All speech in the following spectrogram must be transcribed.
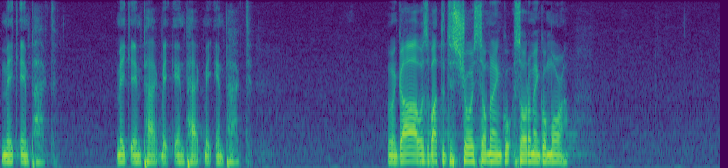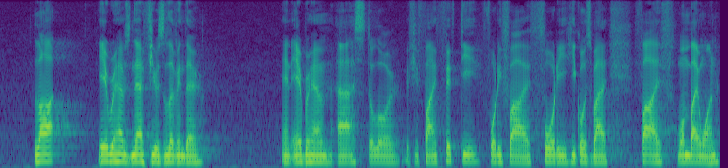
make impact. Make impact, make impact, make impact. When God was about to destroy Sodom and Gomorrah, Lot, Abraham's nephew, is living there. And Abraham asked the Lord, if you find 50, 45, 40, he goes by five, one by one.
